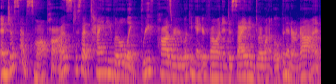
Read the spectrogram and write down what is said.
And just that small pause, just that tiny little like brief pause where you're looking at your phone and deciding do I want to open it or not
